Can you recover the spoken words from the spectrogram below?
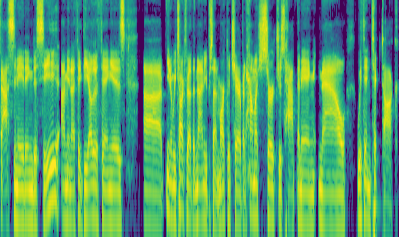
fascinating to see. I mean, I think the other thing is, uh, you know, we talked about the 90% market share, but how much search is happening now within TikTok?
